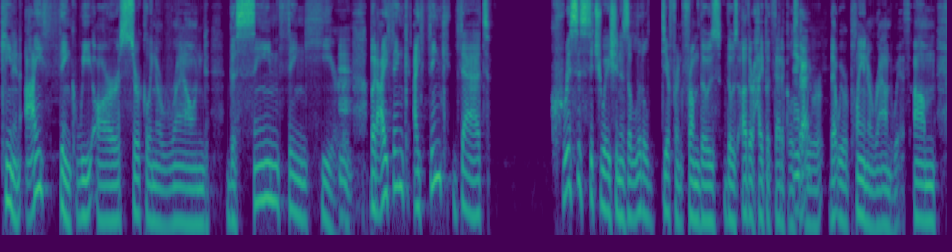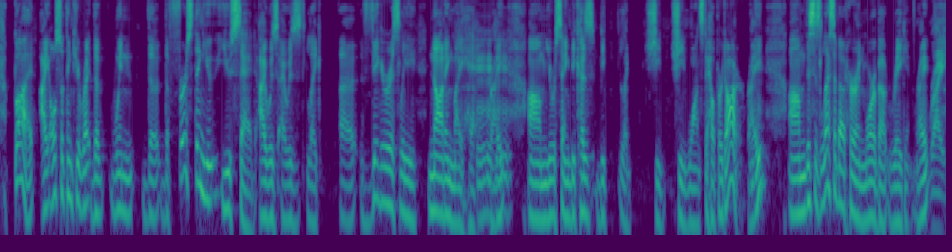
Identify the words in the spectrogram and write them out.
Keenan, I think we are circling around the same thing here. Mm. But I think I think that Chris's situation is a little different from those those other hypotheticals okay. that we were that we were playing around with. Um, but I also think you're right. The when the the first thing you you said, I was I was like uh, vigorously nodding my head. Mm-hmm. Right? Um, you were saying because be, like she she wants to help her daughter, right? Mm-hmm. Um, this is less about her and more about Regan, right? Right.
